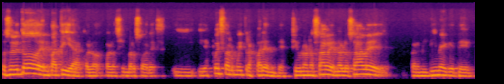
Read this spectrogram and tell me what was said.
sobre todo de empatía con, los inversores y, después ser muy transparente. Si uno no sabe, no lo sabe, permitime que te,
